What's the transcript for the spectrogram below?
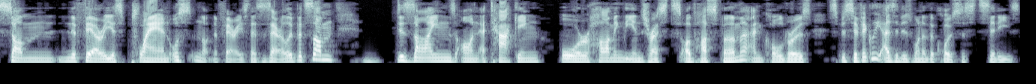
some nefarious plan, or not nefarious necessarily, but some designs on attacking or harming the interests of Husferma and Coldrose specifically, as it is one of the closest cities.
